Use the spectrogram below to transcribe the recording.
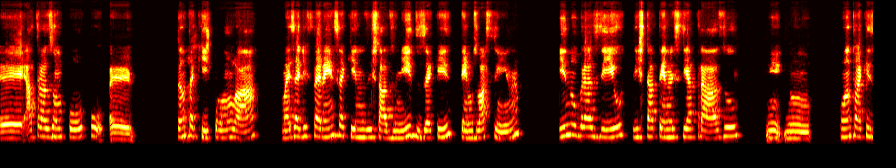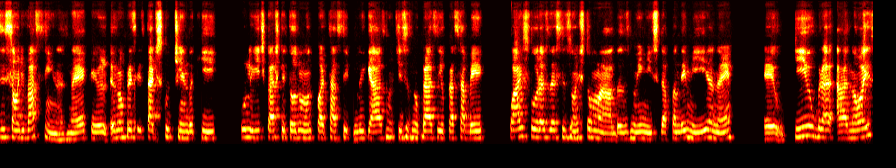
é, atrasou um pouco, tanto aqui como lá, mas a diferença aqui nos Estados Unidos é que temos vacina, e no Brasil está tendo esse atraso no, quanto à aquisição de vacinas, né? Que eu, eu não preciso estar discutindo aqui política, acho que todo mundo pode estar se ligar às notícias no Brasil para saber quais foram as decisões tomadas no início da pandemia, né? É, o que o, a, nós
